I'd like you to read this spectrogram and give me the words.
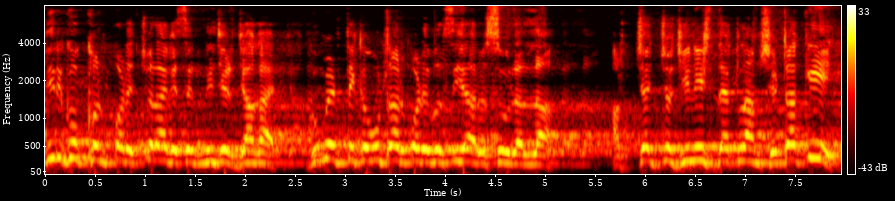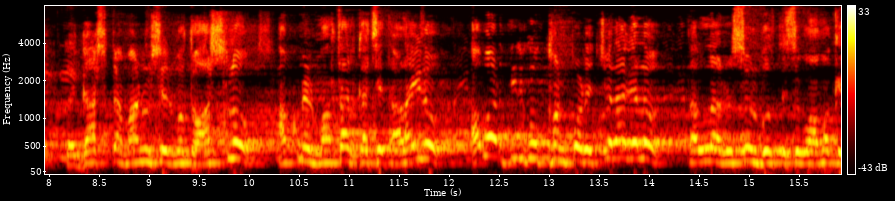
দীর্ঘক্ষণ পরে চলে গেছেন নিজের জায়গায়। ঘুমের থেকে উঠার পরে বলছি, ইয়া রসুল আল্লাহ আশ্চর্য জিনিস দেখলাম, সেটা কি? গাছটা মানুষের মতো আসলো, আপনার মাথার কাছে দাঁড়াইলো, আবার দীর্ঘক্ষণ পরে চলে গেল। আল্লাহ রসুল বলতেছে, ও আমাকে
